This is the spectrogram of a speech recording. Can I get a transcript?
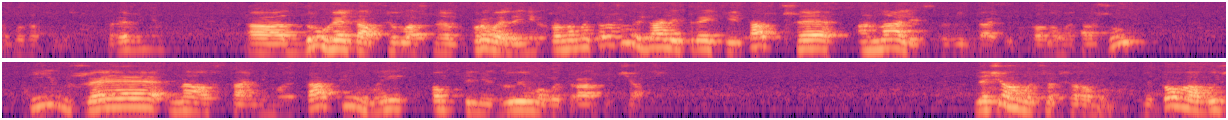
або засоби спостереження. Другий етап це власне проведення хронометражу, і далі третій етап це аналіз результатів хронометражу. І вже на останньому етапі ми оптимізуємо витрати часу. Для чого ми це все робимо? Для того, аби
